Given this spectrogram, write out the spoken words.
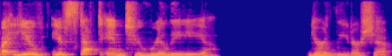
but you've you've stepped into really your leadership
